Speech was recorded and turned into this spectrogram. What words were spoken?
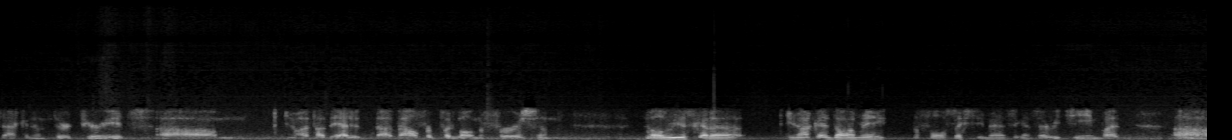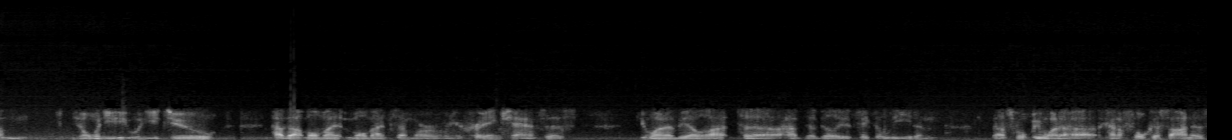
second and third periods. Um, you know, I thought they had it, uh, Battleford put well in the first, and you know, we just gotta. You're not to dominate the full 60 minutes against every team, but um, you know when you when you do have that moment momentum, where when you're creating chances, you want to be able to have the ability to take the lead, and that's what we want to kind of focus on. Is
